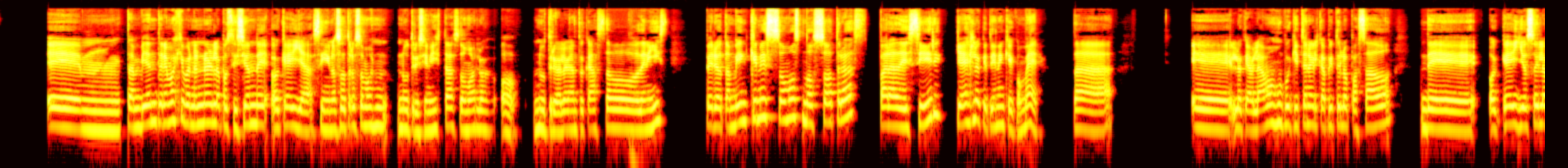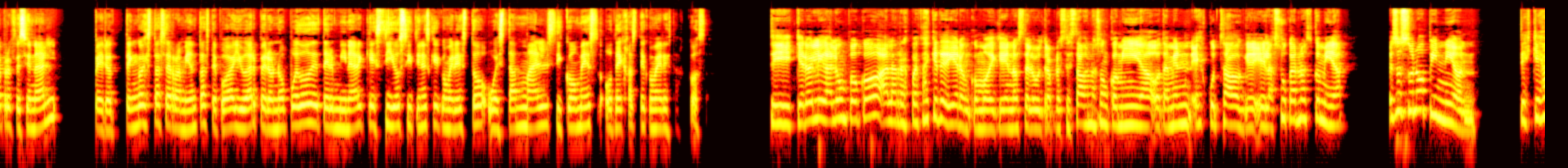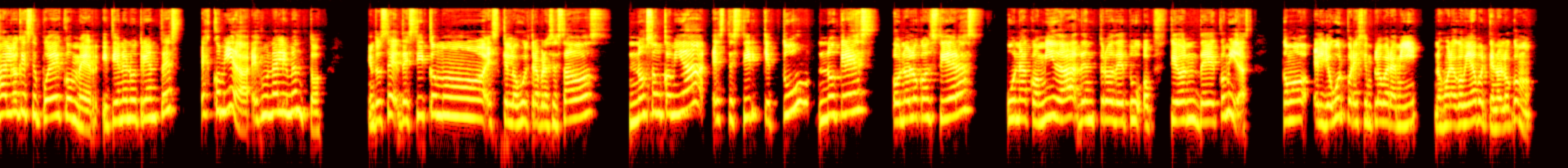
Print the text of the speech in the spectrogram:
em, también tenemos que ponernos en la posición de, ok, ya, si nosotros somos nutricionistas, somos los, o nutrióloga en tu caso, Denise, pero también quiénes somos nosotras para decir qué es lo que tienen que comer. O sea, eh, lo que hablamos un poquito en el capítulo pasado de, ok, yo soy la profesional, pero tengo estas herramientas, te puedo ayudar, pero no puedo determinar que sí o sí tienes que comer esto o está mal si comes o dejas de comer estas cosas. Sí, quiero ligarlo un poco a las respuestas que te dieron, como de que, no sé, los ultraprocesados no son comida, o también he escuchado que el azúcar no es comida. Eso es una opinión. Si es que es algo que se puede comer y tiene nutrientes, es comida, es un alimento. Entonces, decir como es que los ultraprocesados no son comida, es decir que tú no crees o no lo consideras una comida dentro de tu opción de comidas. Como el yogur, por ejemplo, para mí no es una comida porque no lo como.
